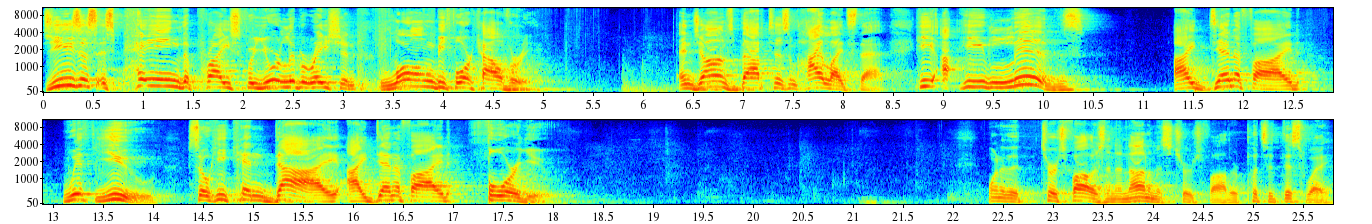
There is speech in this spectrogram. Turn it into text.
Jesus is paying the price for your liberation long before Calvary. And John's baptism highlights that. He, uh, he lives identified with you so he can die identified for you. One of the church fathers, an anonymous church father, puts it this way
